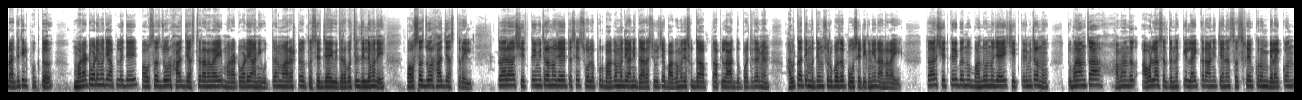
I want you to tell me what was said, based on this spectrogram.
राज्यातील फक्त मराठवाड्यामध्ये आपलं जे पावसाचा जोर हा जास्त राहणार आहे. मराठवाडे आणि उत्तर महाराष्ट्र तसेच जे आहे विदर्भातील जिल्ह्यामध्ये पावसाचा जोर हा जास्त राहील. तर शेतकरी मित्रांनो जे आहे तसेच सोलापूर भागामध्ये आणि धाराशिवच्या भागामध्ये सुद्धा आप आपला आज दुपारच्या दरम्यान हलका ते मध्यम स्वरूपाचा पाऊस या ठिकाणी राहणार आहे. तर शेतकरी बंधू बांधवांनो जे आहे शेतकरी मित्रांनो तुम्हाला आमचा हवामान अंदाज आवडला असेल तर नक्की लाईक करा आणि चॅनल सबस्क्राईब करून बेलायकॉन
